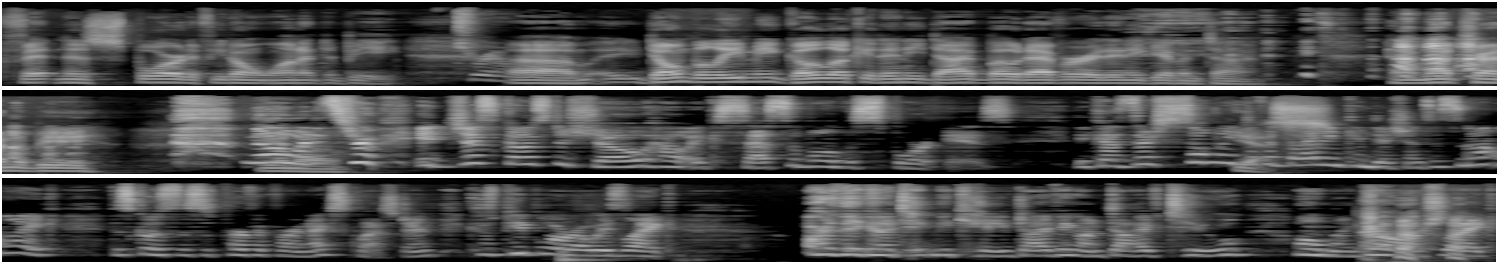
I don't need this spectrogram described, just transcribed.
fitness sport if you don't want it to be. True. Um, don't believe me? Go look at any dive boat ever at any given time. and I'm not trying to be. No, you know, but it's true. It just goes to show how accessible the sport is because there's so many yes. different diving conditions. It's not like this goes. This is perfect for our next question because people are always like are they going to take me cave diving on dive two? Oh my gosh, like,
